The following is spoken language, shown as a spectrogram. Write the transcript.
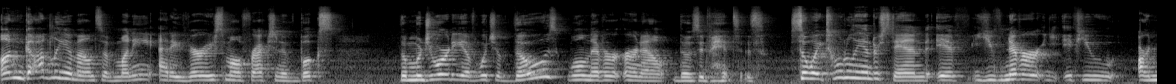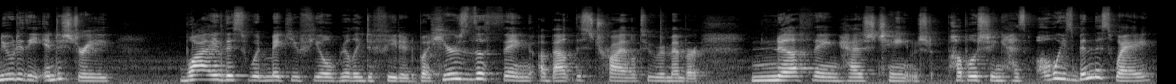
ungodly amounts of money at a very small fraction of books, the majority of which of those will never earn out those advances. So I totally understand if you've never, if you are new to the industry, why this would make you feel really defeated. But here's the thing about this trial to remember nothing has changed. Publishing has always been this way,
